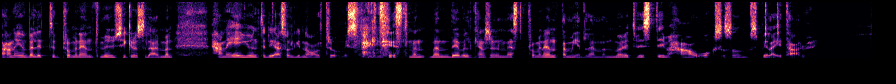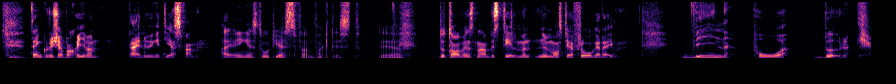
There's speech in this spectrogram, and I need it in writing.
han är ju en väldigt prominent musiker och sådär, men han är ju inte deras originaltrummis faktiskt. Men, men det är väl kanske den mest prominenta medlemmen, möjligtvis Steve Howe också som spelar gitarr. Mm. Tänker du köpa skivan? Nej, du är inget Yes-fan. Jag är ingen stort Yes-fan faktiskt. Det... Då tar vi en snabbis till, men nu måste jag fråga dig. Vin på burk.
